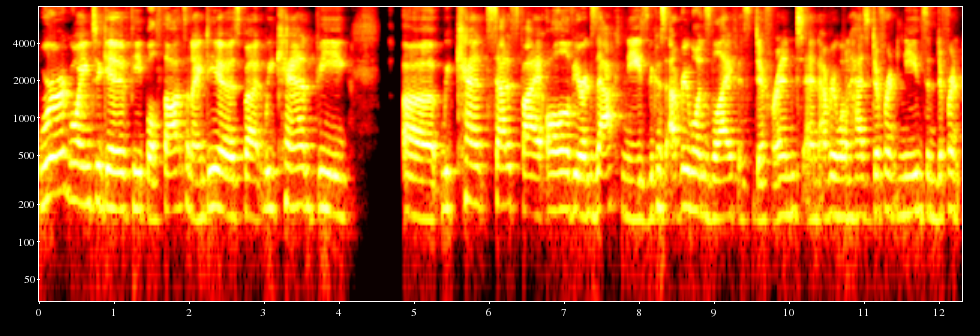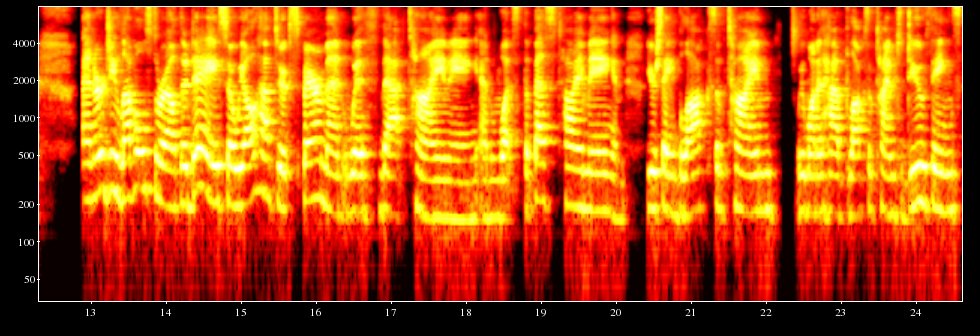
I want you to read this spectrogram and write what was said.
we're going to give people thoughts and ideas but we can't be uh, we can't satisfy all of your exact needs because everyone's life is different and everyone has different needs and different energy levels throughout the day. So we all have to experiment with that timing and what's the best timing. And you're saying blocks of time. We want to have blocks of time to do things,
